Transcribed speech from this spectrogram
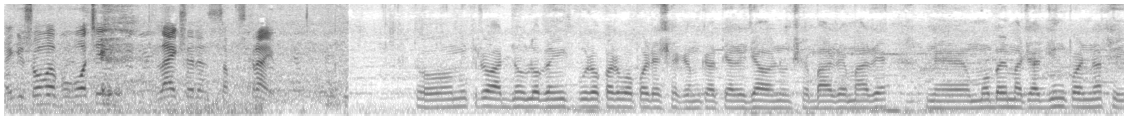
Thank you so much for watching like share and subscribe તો મિત્રો, આજનો વ્લોગ અહીં જ પૂરો કરવો પડે છે. કેમ કે અત્યારે જવાનું છે બારે મારે ને મોબાઈલમાં ચાર્જિંગ પણ નથી.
